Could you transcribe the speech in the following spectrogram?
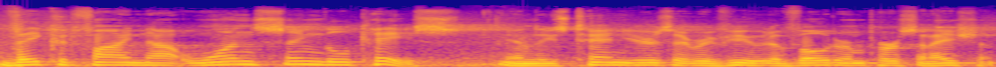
they could find not one single case in these 10 years they reviewed of voter impersonation.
